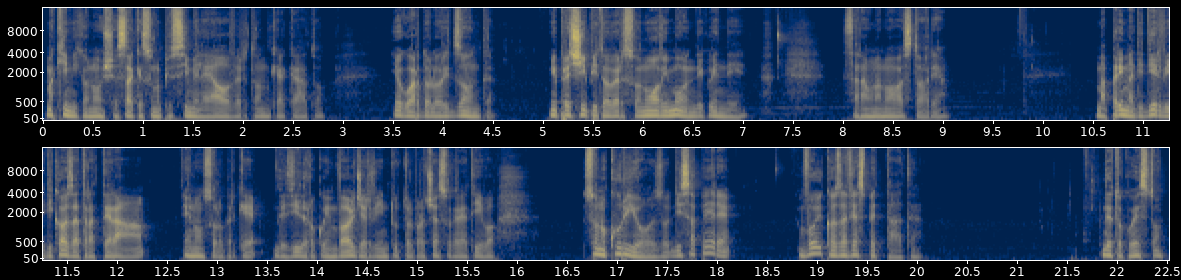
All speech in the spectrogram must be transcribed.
Ma chi mi conosce sa che sono più simile a Overton che a Cato. Io guardo l'orizzonte, mi precipito verso nuovi mondi, quindi sarà una nuova storia. Ma prima di dirvi di cosa tratterà, e non solo perché desidero coinvolgervi in tutto il processo creativo, sono curioso di sapere voi cosa vi aspettate. Detto questo,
